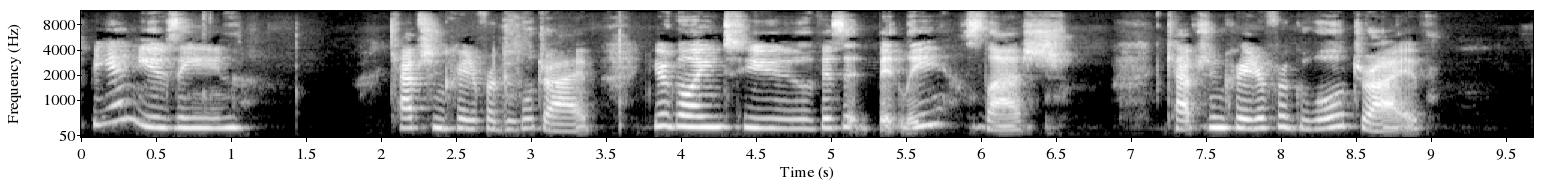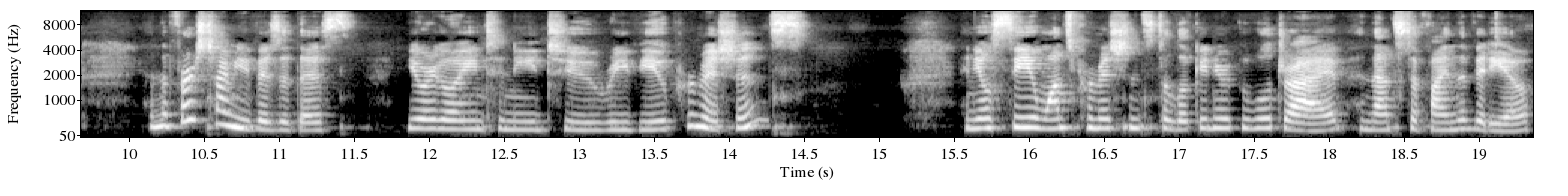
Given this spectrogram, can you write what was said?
To begin using Caption Creator for Google Drive, you're going to visit bit.ly slash Caption Creator for Google Drive. And the first time you visit this, you are going to need to review permissions. And you'll see it wants permissions to look in your Google Drive, and that's to find the video.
